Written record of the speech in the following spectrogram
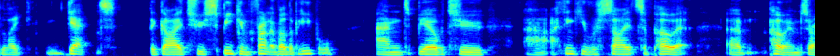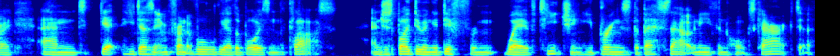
like get the guy to speak in front of other people and be able to. Uh, I think he recites a poet um, poem, sorry, and get he does it in front of all the other boys in the class. And just by doing a different way of teaching, he brings the best out in Ethan Hawke's character.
